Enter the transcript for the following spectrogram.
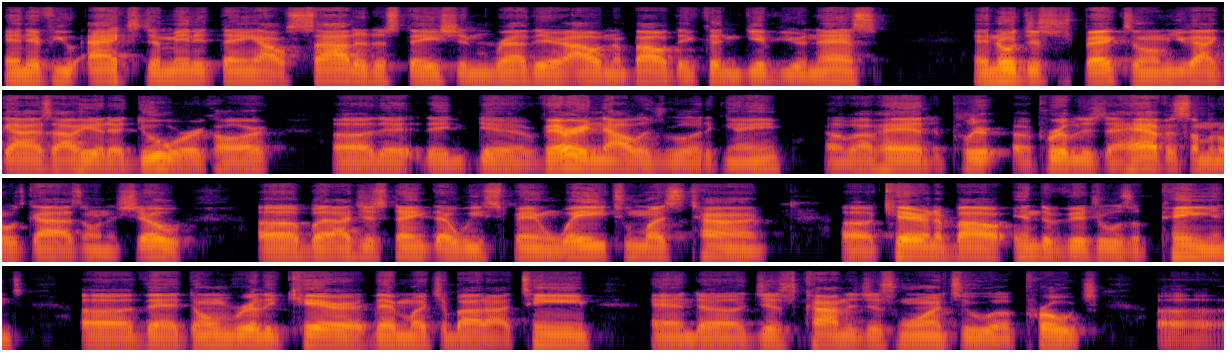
And if you ask them anything outside of the station, rather out and about, they couldn't give you an answer. And no disrespect to them, you got guys out here that do work hard, uh, they, they they're very knowledgeable of the game. Uh, I've had the uh, privilege of having some of those guys on the show, uh, but I just think that we spend way too much time uh, caring about individuals' opinions uh, that don't really care that much about our team and uh, just kind of just want to approach uh,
